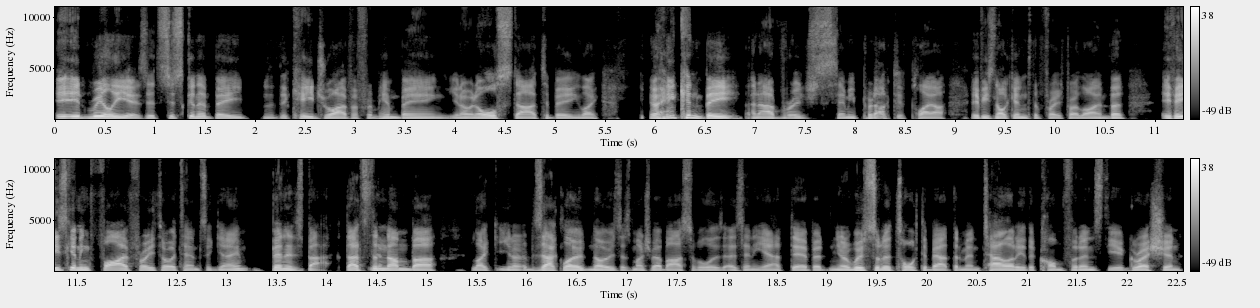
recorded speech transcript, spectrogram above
It really is. It's just going to be the key driver from him being, you know, an all star to being like, you know, he can be an average, semi-productive player if he's not getting to the free throw line. But if he's getting five free throw attempts a game, Ben is back. That's the yep. number like you know Zach Lowe knows as much about basketball as, as any out there, but you know we've sort of talked about the mentality, the confidence, the aggression,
